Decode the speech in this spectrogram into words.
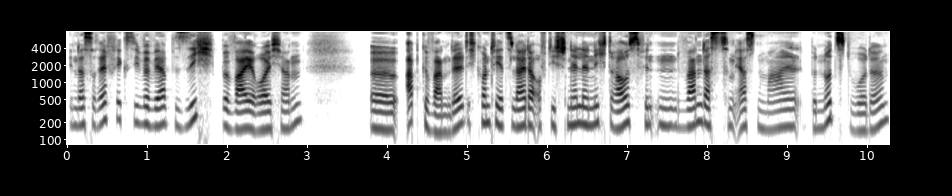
in das reflexive Verb sich beweihräuchern äh, abgewandelt. Ich konnte jetzt leider auf die Schnelle nicht rausfinden, wann das zum ersten Mal benutzt wurde.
